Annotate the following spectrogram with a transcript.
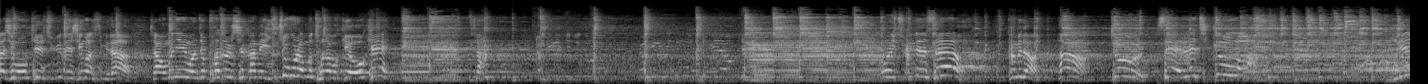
마시고, 오케이, 준비되신 것 같습니다. 자, 어머님이 먼저 파도를 시작하면 이쪽으로 한번 돌아볼게요, 오케이? 자, 여기는 이쪽으로, 여기는 이쪽으로, 오케이? 어머니 준비됐어요? 갑니다. 하나, 둘, 셋, let's go! 예!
